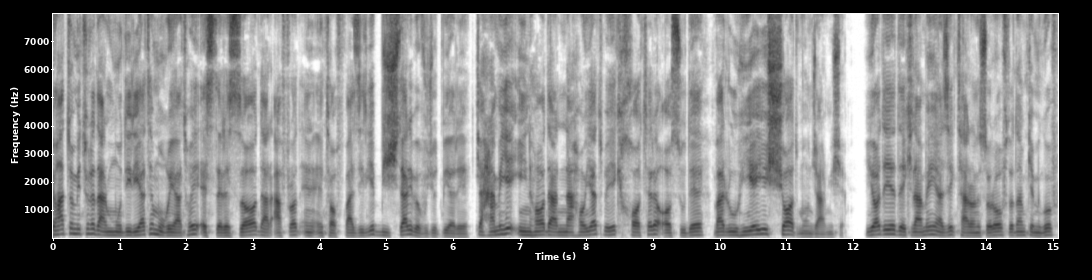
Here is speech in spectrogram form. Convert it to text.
یا حتی می‌تونه در مدیریت موقعیت های استرسا در افراد انعطاف پذیری بیشتری به وجود بیاره که همه اینها در نهایت به یک خاطر آسوده و روحیه شاد منجر میشه. یاد یه دکلمه ای از یک ترانه سرا افتادم که می‌گفت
